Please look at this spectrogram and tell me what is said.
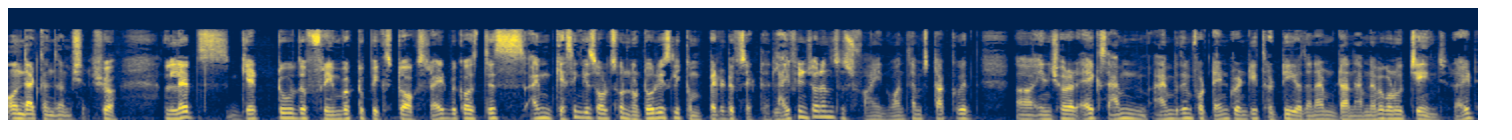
on that consumption. Sure. Let's get to the framework to pick stocks, right? Because this, I'm guessing, is also notoriously competitive sector. Life insurance is fine. Once I'm stuck with uh, insurer X, I'm I'm with him for 10, 20, 30 years, and I'm done. I'm never going to change, right?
